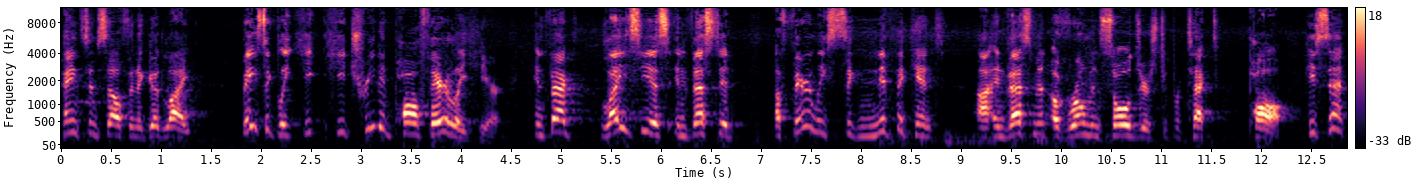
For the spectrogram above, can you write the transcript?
paints himself in a good light, basically, he, he treated Paul fairly here. In fact, Lysias invested a fairly significant uh, investment of Roman soldiers to protect Paul. He sent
